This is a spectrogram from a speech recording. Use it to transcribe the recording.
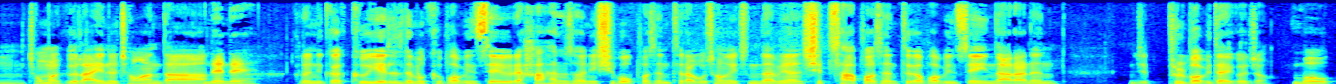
음, 정말 그 라인을 정한다. 네네. 그러니까 그 예를 들면 그 법인세율의 하한선이 15%라고 정해진다면 14%가 법인세인 나라는 이제 불법이다 이거죠. 뭐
